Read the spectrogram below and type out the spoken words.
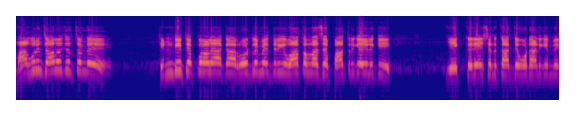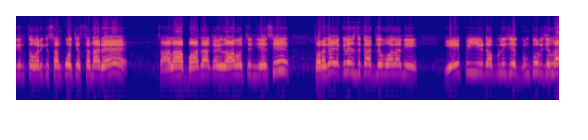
మా గురించి ఆలోచించండి. తిండి తెప్పలు లేక రోడ్ల మీద తిరిగి వార్తలు రాసే పాత్రికేయులకి ఎక్కడేషన్ కార్డు ఇవ్వడానికి మీరు ఇంతవరకు సంకోచిస్తున్నారే? చాలా బాధాకర ఆలోచన చేసి త్వరగా ఎక్కడేషన్ కార్డులు ఇవ్వాలని ఏపీఈడబ్ల్యూజే గుంటూరు జిల్లా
